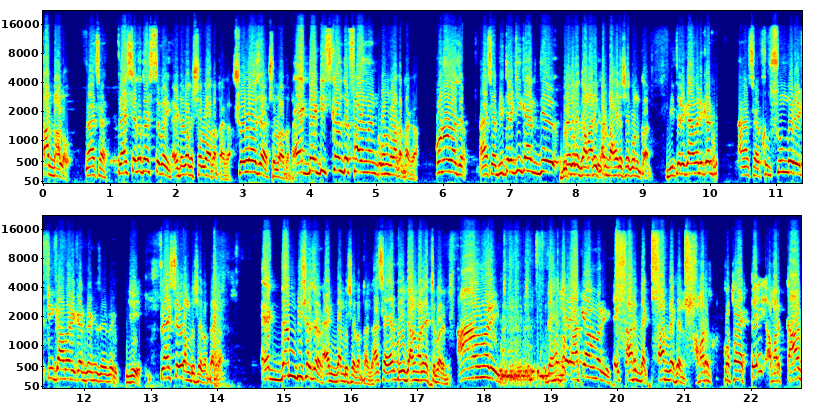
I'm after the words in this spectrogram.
কাঠ ভালো। আচ্ছা প্রাইসটা কত আসছে ভাই? এটা লোক ষোলো হাজার টাকা। ষোলো হাজার? 16,000 টাকা। একবার ডিসকাউন্ট ফাইনাল পনেরো হাজার টাকা। পনেরো হাজার। আচ্ছা ভিতরে কি কাঠ দিয়ে ভিতরে গামারি কাঠ বাইরে সেগুন কাঠ। ভিতরে গামারি কাঠ আচ্ছা খুব সুন্দর একটি গামারি কাঠ দেখা যায় ভাই। জি। প্রাইসটা একদম বিশ হাজার টাকা। একদম বিশ হাজার। একদম বিশ হাজার টাকা। আচ্ছা, এরপর- আলমারি রাখতে পারেন। আলমারি। দেখেন তো কাঠ আলমারি। এই কাঠ দেখ কাঠ দেখেন আমার কথা একটাই আমার কাঠ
